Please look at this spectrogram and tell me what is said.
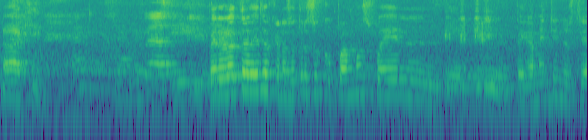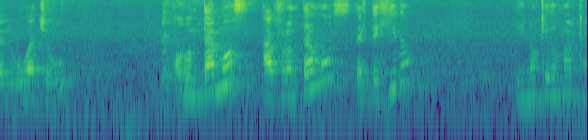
No, aquí. Pero la otra vez lo que nosotros ocupamos fue el, el pegamento industrial UHU. Juntamos, afrontamos el tejido y no quedó marca.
